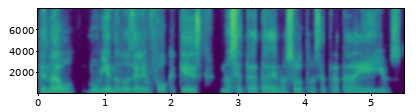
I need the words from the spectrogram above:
de nuevo, moviéndonos del enfoque que es, no se trata de nosotros, se trata de ellos.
